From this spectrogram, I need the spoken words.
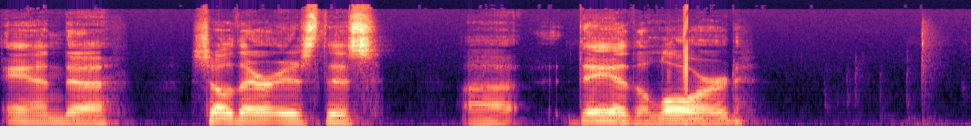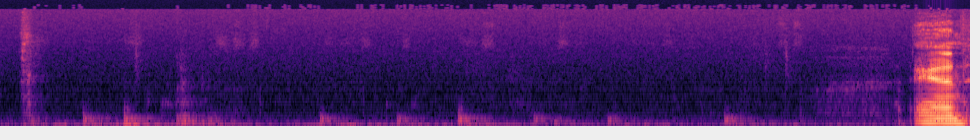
and uh, so there is this uh, day of the Lord. And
